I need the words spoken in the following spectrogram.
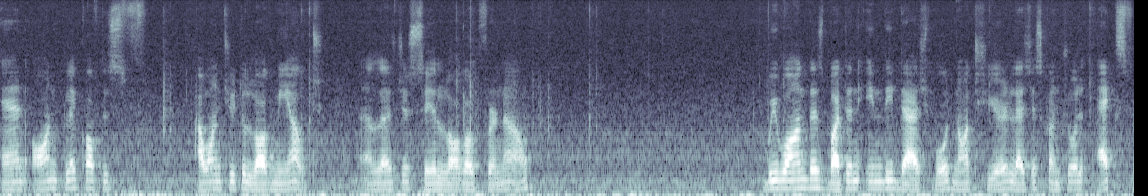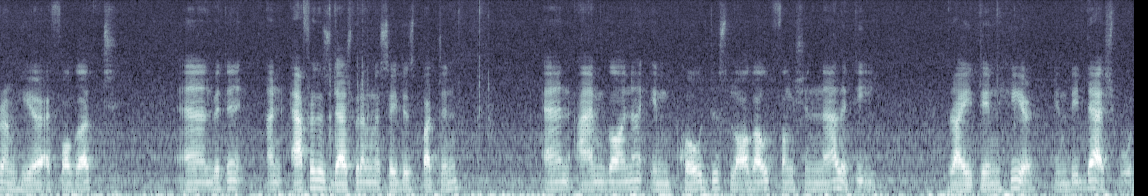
and on click of this I want you to log me out. And let's just say logout for now we want this button in the dashboard not here. Let's just control X from here. I forgot. And within and after this dashboard I'm gonna say this button. And I'm gonna import this logout functionality right in here in the dashboard.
